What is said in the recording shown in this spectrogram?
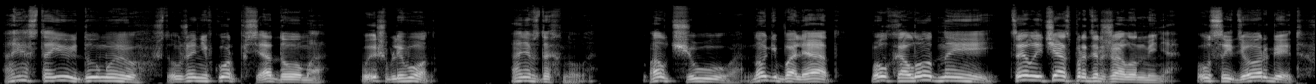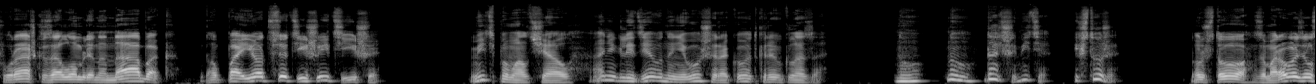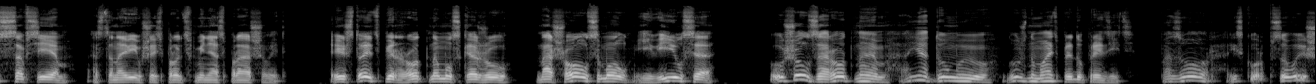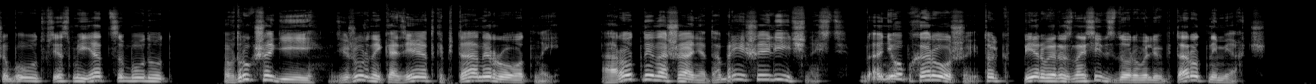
А я стою и думаю, что уже не в корпусе, а дома. Вышибли вон. Аня вздохнула. Молчу, а ноги болят. Пол холодный, целый час продержал он меня. Усы дергает, фуражка заломлена на бок, но поет все тише и тише. Мить помолчал, Аня глядела на него, широко открыв глаза. «Ну, ну, дальше, Митя, и что же?» «Ну что, заморозился совсем?» Остановившись против меня, спрашивает. «И что я теперь ротному скажу? Нашелся, мол, явился. Ушел за ротным, а я думаю, нужно мать предупредить. Позор, из корпуса выше будут, все смеяться будут. Вдруг шаги, дежурный кадет, капитан и ротный. А ротный наш Аня добрейшая личность. Да они оба хорошие, только первый разносить здорово любит, а ротный мягче.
